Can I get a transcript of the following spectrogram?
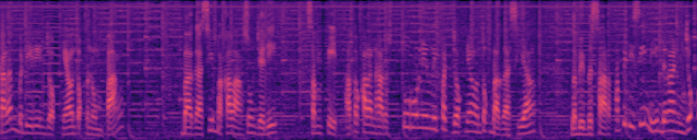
kalian berdiriin joknya untuk penumpang, bagasi bakal langsung jadi sempit atau kalian harus turunin lipat joknya untuk bagasi yang lebih besar. Tapi di sini dengan jok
